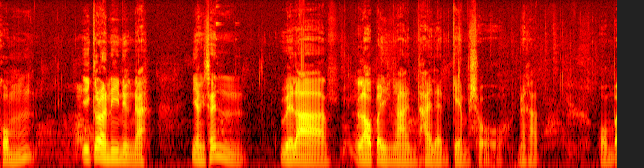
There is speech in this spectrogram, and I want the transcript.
ผมอีกกรณีหนึ่งนะ อย่างเช่นเวลาเราไปงาน Thailand Game Show นะครับ ผมไป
